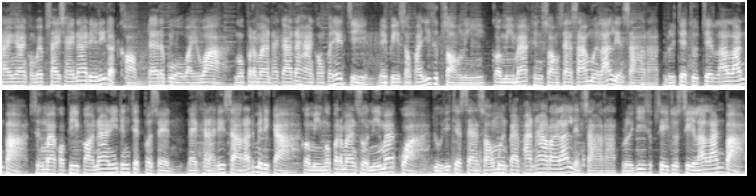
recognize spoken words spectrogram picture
รายงานของเว็บไซต์ chinadaily.com ได้ระบุเอาไว้ว่า งบประมาณทางการทหารของประเทศจีน ในปี 2022 นี้ก็มีมากถึง 230,000ล้านเหรียญสหรัฐ หรือ 7.7 ล้านล้านบาท ซึ่งมากกว่าปีก่อนหน้านี้ถึง 7%ในขณะที่สหรัฐอเมริกา ก็มีงบประมาณส่วนนี้มากกว่า อยู่ที่ 728,500 ล้านเหรียญสหรัฐ หรือ 24.4 ล้านล้านบาท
